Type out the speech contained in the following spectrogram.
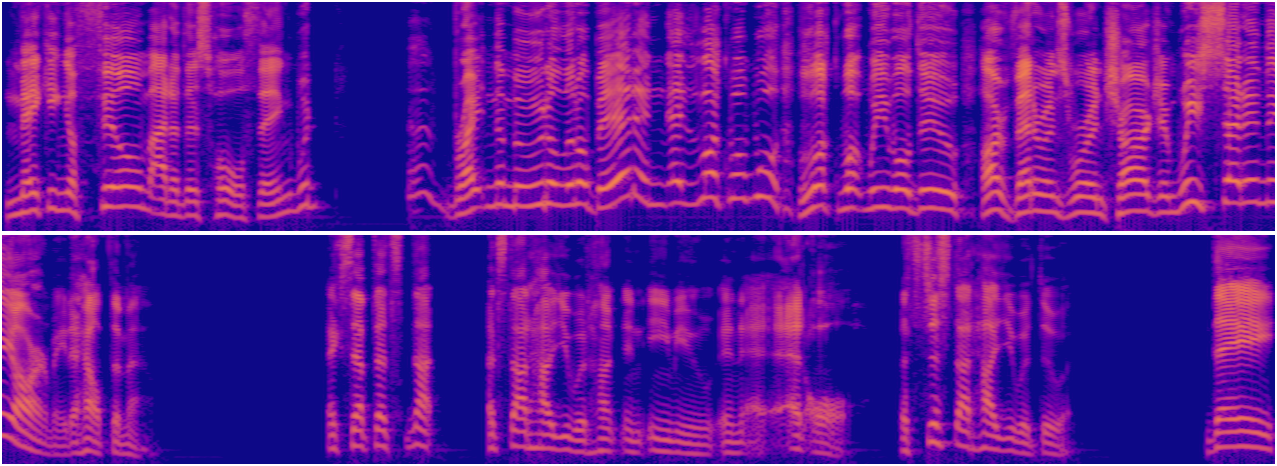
making a film out of this whole thing would brighten the mood a little bit and, and, look what we'll look what we will do. Our veterans were in charge and we sent in the army to help them out. Except that's not that's not how you would hunt an emu in at all. That's just not how you would do it. They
